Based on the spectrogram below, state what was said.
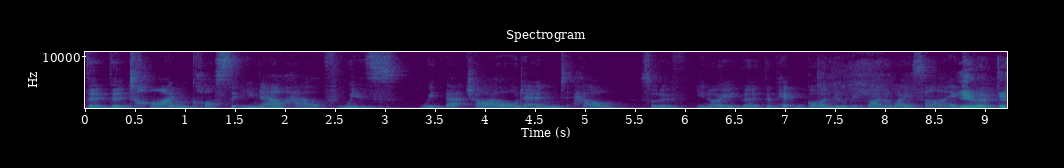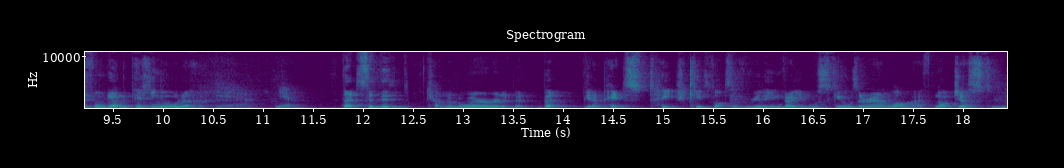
the the time costs that you now have with with that child and how sort of you know the the pet will go a little bit by the wayside. Yeah, they, they fall down the pecking order. Yeah, yeah. That said, I can't remember where I read it, but but you know, pets teach kids lots of really invaluable skills around life, not just mm.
